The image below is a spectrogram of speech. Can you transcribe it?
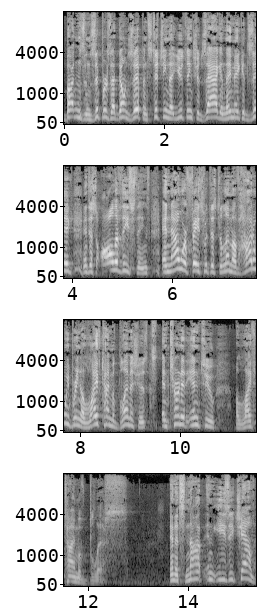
buttons and zippers that don't zip and stitching that you think should zag and they make it zig and just all of these things. And now we're faced with this dilemma of how do we bring a lifetime of blemishes and turn it into a lifetime of bliss? And it's not an easy challenge.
